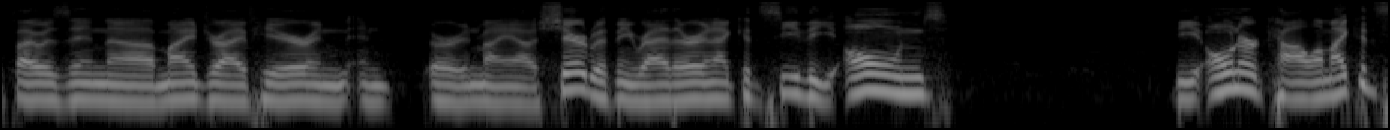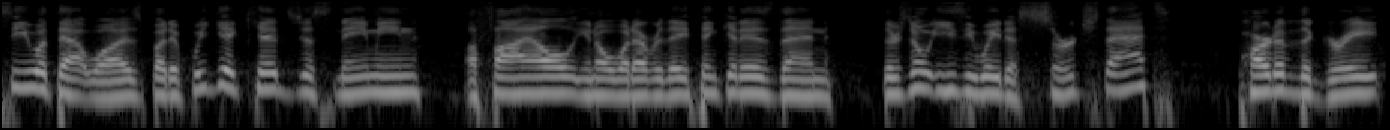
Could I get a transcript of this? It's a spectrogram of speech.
if I was in uh, my drive here, and, and or in my uh, shared with me rather, and I could see the owned the owner column. I could see what that was, but if we get kids just naming a file, you know, whatever they think it is, then there's no easy way to search that. Part of the great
